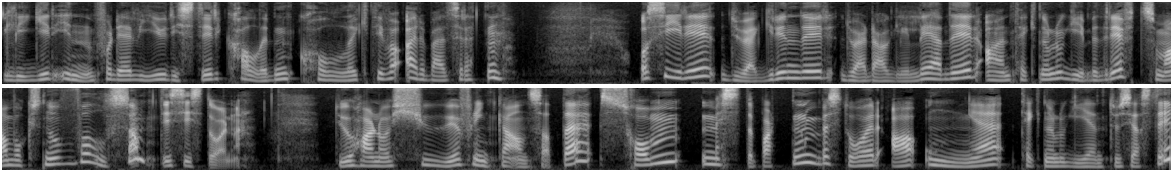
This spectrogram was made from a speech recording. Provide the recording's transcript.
ligger innenfor det vi jurister kaller den kollektive arbeidsretten. Og Siri, du er gründer, du er daglig leder av en teknologibedrift som har vokst noe voldsomt de siste årene. Du har nå 20 flinke ansatte, som mesteparten består av unge teknologientusiaster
